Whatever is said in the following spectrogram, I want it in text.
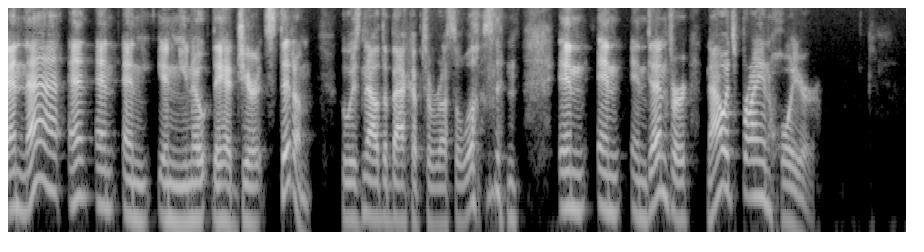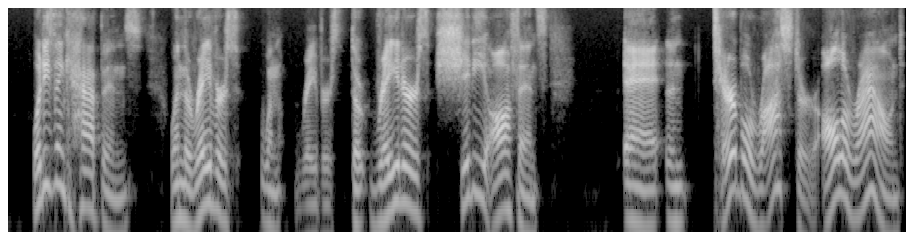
and that and and and and you know they had Jarrett Stidham who is now the backup to Russell Wilson in in in Denver. Now it's Brian Hoyer. What do you think happens when the Ravers when Ravers the Raiders shitty offense and, and terrible roster all around?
